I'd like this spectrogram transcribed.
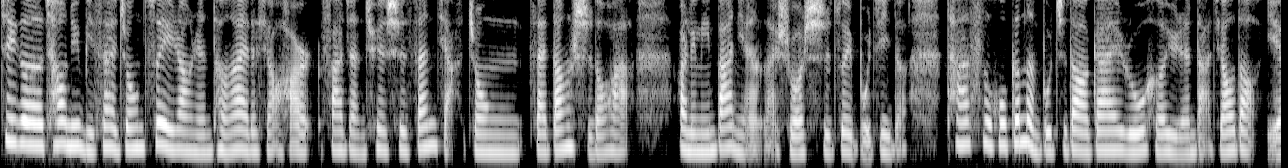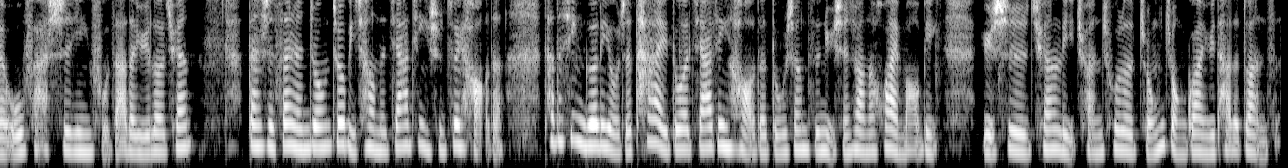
这个超女比赛中最让人疼爱的小孩，发展却是三甲中，在当时的话。二零零八年来说是最不济的，他似乎根本不知道该如何与人打交道，也无法适应复杂的娱乐圈。但是三人中，周笔畅的家境是最好的，他的性格里有着太多家境好的独生子女身上的坏毛病。于是圈里传出了种种关于他的段子，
